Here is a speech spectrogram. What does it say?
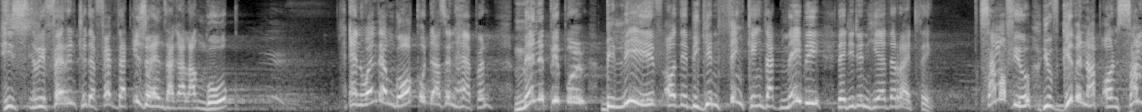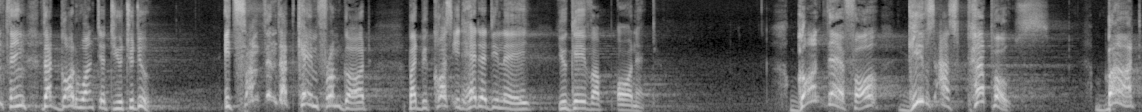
He's referring to the fact that izoenzakala ngoku. And when the ngoku doesn't happen, many people believe or they begin thinking that maybe they didn't hear the right thing. Some of you, you've given up on something that God wanted you to do. It's something that came from God, but because it had a delay, you gave up on it. God, therefore, gives us purpose, but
